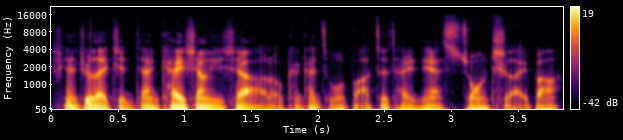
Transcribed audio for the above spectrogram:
现在就来简单开箱一下，然后看看怎么把这台 NAS 装起来吧。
